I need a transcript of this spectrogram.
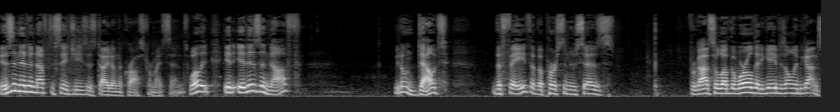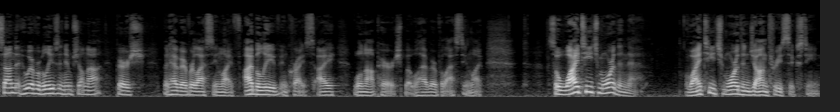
Isn't it enough to say Jesus died on the cross for my sins? Well, it, it, it is enough. We don't doubt the faith of a person who says, For God so loved the world that he gave his only begotten Son, that whoever believes in him shall not perish, but have everlasting life. I believe in Christ. I will not perish, but will have everlasting life. So why teach more than that? Why teach more than John 3:16?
